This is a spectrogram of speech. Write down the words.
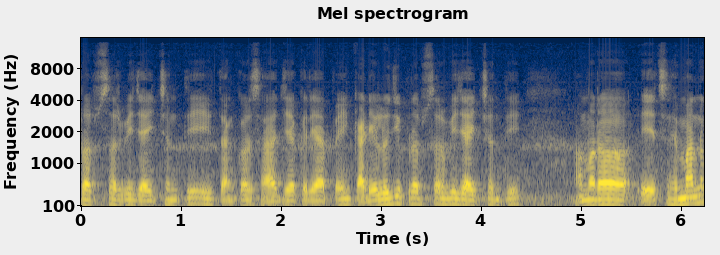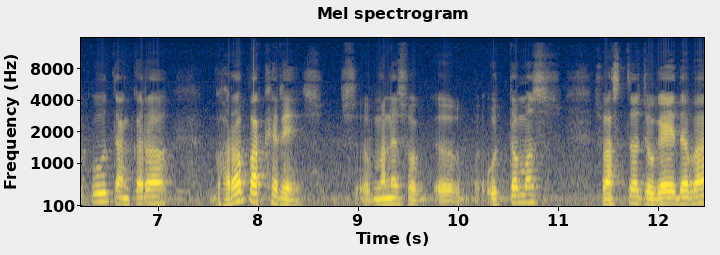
ପ୍ରଫେସର ବି ଯାଇଛନ୍ତି ତାଙ୍କର ସାହାଯ୍ୟ କରିବା ପାଇଁ କାର୍ଡ଼ିଓଲୋଜି ପ୍ରଫେସର ବି ଯାଇଛନ୍ତି। ଆମର ସେମାନଙ୍କୁ ତାଙ୍କର ଘର ପାଖରେ ମାନେ ଉତ୍ତମ ସ୍ୱାସ୍ଥ୍ୟ ଯୋଗାଇ ଦେବା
